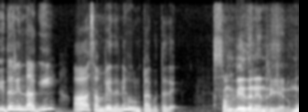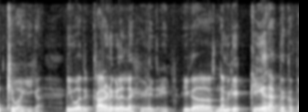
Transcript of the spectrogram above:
ಇದರಿಂದಾಗಿ ಆ ಸಂವೇದನೆ ಉಂಟಾಗುತ್ತದೆ. ಸಂವೇದನೆ ಅಂದರೆ ಏನು? ಮುಖ್ಯವಾಗಿ ಈಗ ನೀವು ಅದ್ರ ಕಾರಣಗಳೆಲ್ಲ ಹೇಳಿದ್ರಿ. ಈಗ ನಮಗೆ ಕ್ಲಿಯರ್ ಆಗಬೇಕಪ್ಪ.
